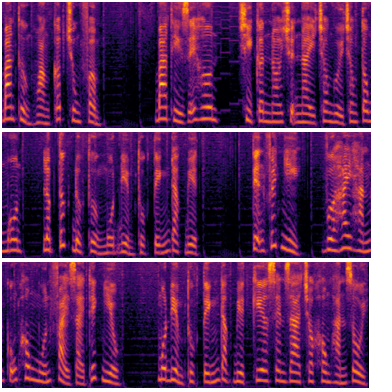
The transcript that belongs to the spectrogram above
ban thưởng hoàng cấp trung phẩm. Ba thì dễ hơn, chỉ cần nói chuyện này cho người trong tông môn, lập tức được thưởng một điểm thuộc tính đặc biệt. Tiện phết nhỉ, vừa hay hắn cũng không muốn phải giải thích nhiều. Một điểm thuộc tính đặc biệt kia xem ra cho không hắn rồi.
